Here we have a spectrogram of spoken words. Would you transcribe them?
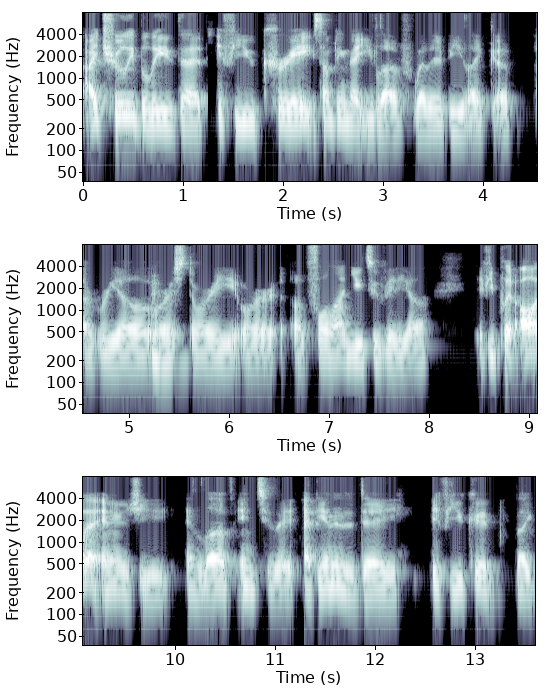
I truly believe that if you create something that you love, whether it be like a, a reel or a Mhm. story or a full on YouTube video, if you put all that energy and love into it, at the end of the day, if you could like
